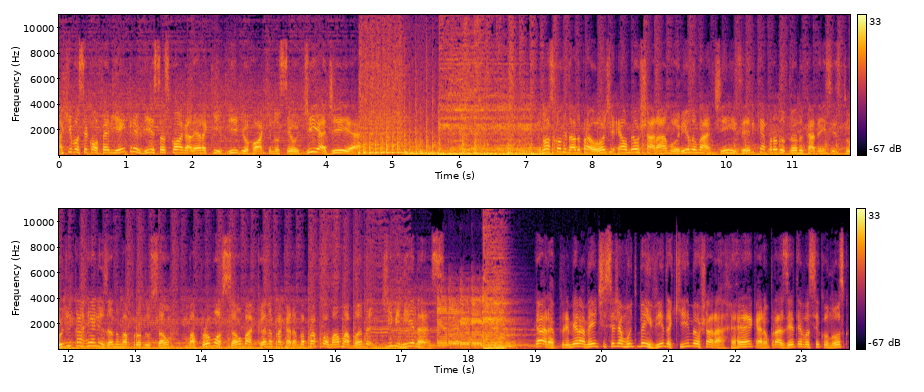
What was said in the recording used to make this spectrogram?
Aqui você confere entrevistas com a galera que vive o rock no seu dia a dia. O nosso convidado para hoje é o meu xará Murilo Martins, ele que é produtor do Cadência Studio e está realizando uma produção, uma promoção bacana pra caramba para formar uma banda de meninas. Cara, primeiramente, seja muito bem-vindo aqui, meu xará. É, cara, é um prazer ter você conosco.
